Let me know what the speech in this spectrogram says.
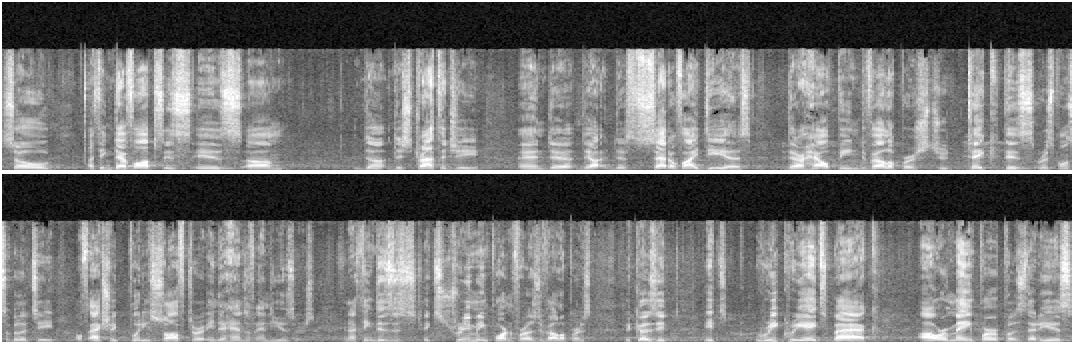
So I think DevOps is, is um, the, the strategy and the, the, the set of ideas that are helping developers to take this responsibility of actually putting software in the hands of end users. And I think this is extremely important for us developers because it, it recreates back our main purpose that is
